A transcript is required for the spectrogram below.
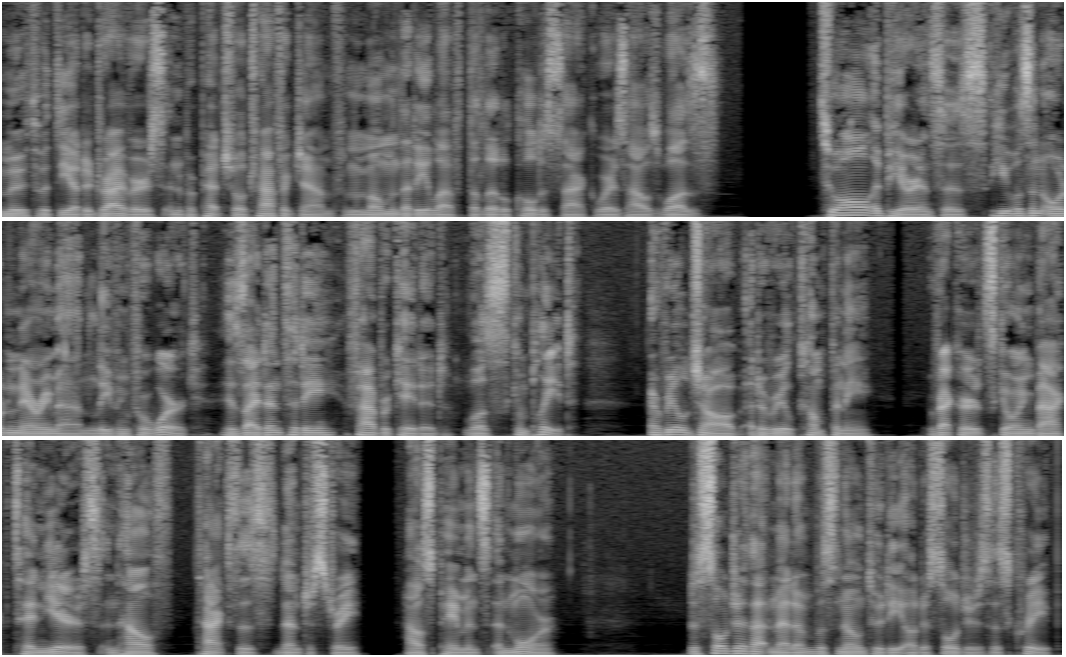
moved with the other drivers in a perpetual traffic jam from the moment that he left the little cul-de-sac where his house was. To all appearances, he was an ordinary man leaving for work. His identity, fabricated, was complete. A real job at a real company, records going back 10 years in health, taxes, dentistry, house payments, and more. The soldier that met him was known to the other soldiers as Creep.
